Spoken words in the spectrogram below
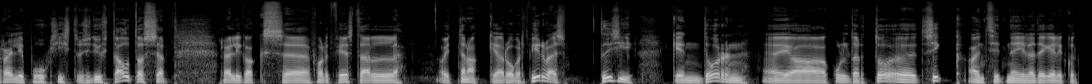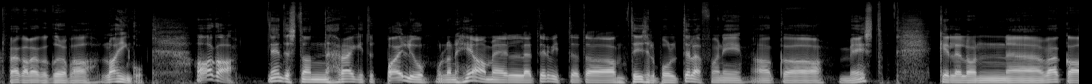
ralli puhuks istusid ühte autosse. Rally2 Ford Fiestal Ott Tänak ja Robert Virves tõsi, Ken Torn ja Kuldar Sikk andsid neile tegelikult väga-väga kõrva lahingu. aga Nendest on räägitud palju, mul on hea meel tervitada teisel pool telefoni aga meest, kellel on äh, väga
